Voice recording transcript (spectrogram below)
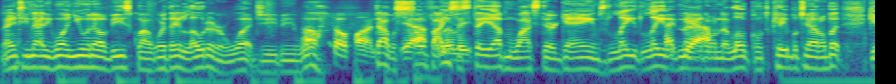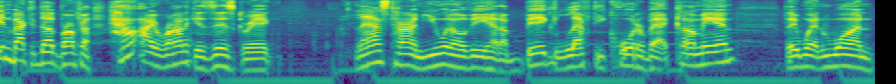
1991 UNLV squad, were they loaded or what, GB? Wow. Oh, so fun. That was yeah, so absolutely. fun. I used to stay up and watch their games late, late Heck at night yeah. on the local cable channel. But getting back to Doug Brumfield, how ironic is this, Greg? Last time UNLV had a big lefty quarterback come in, they went and won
